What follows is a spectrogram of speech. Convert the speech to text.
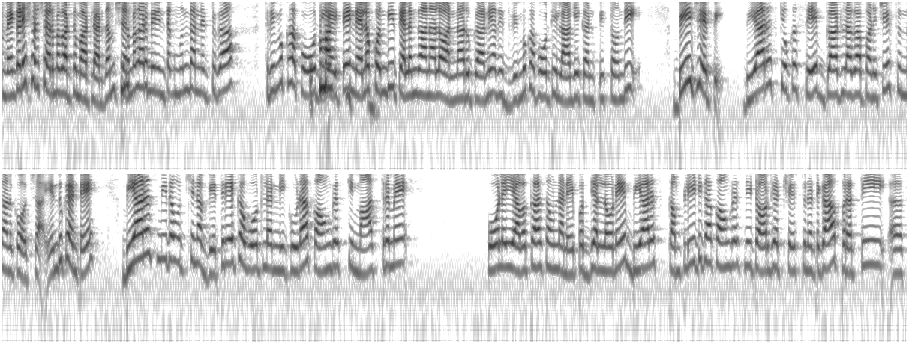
వెంకటేశ్వర శర్మ గారితో మాట్లాడదాం. శర్మ గారు మీరు ఇంతకు ముందు అన్నట్టుగా త్రిముఖ పోటీ అయితే నెలకొంది తెలంగాణలో అన్నారు కానీ అది ద్విముఖ పోటీ లాగే కనిపిస్తోంది. బీజేపీ బీఆర్ఎస్కి ఒక సేఫ్ గార్డ్ లాగా పనిచేస్తుంది అనుకోవచ్చా? ఎందుకంటే బీఆర్ఎస్ మీద వచ్చిన వ్యతిరేక ఓట్లన్నీ కూడా కాంగ్రెస్కి మాత్రమే పోలయ్యే అవకాశం ఉన్న నేపథ్యంలోనే బీఆర్ఎస్ కంప్లీట్గా కాంగ్రెస్ని టార్గెట్ చేస్తున్నట్టుగా ప్రతి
